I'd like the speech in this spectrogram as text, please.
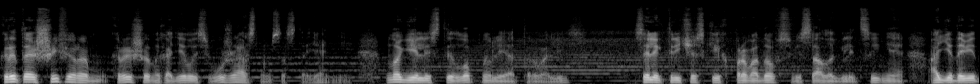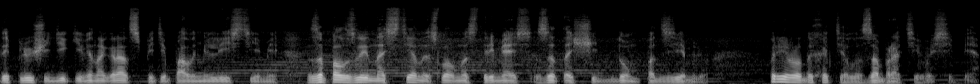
Крытая шифером, крыша находилась в ужасном состоянии. Многие листы лопнули и оторвались. С электрических проводов свисала глициния, а ядовитый плющ и дикий виноград с пятипалыми листьями заползли на стены, словно стремясь затащить дом под землю — природа хотела забрать его себе.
